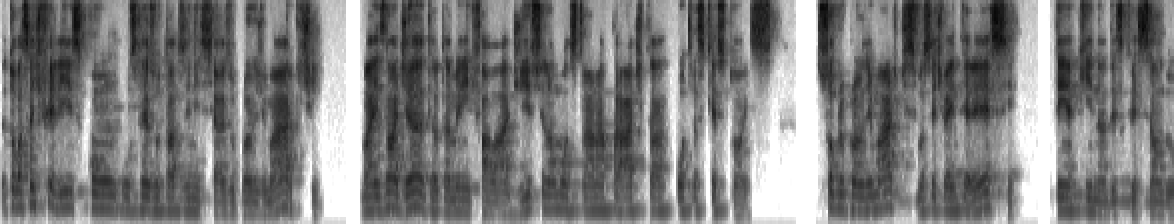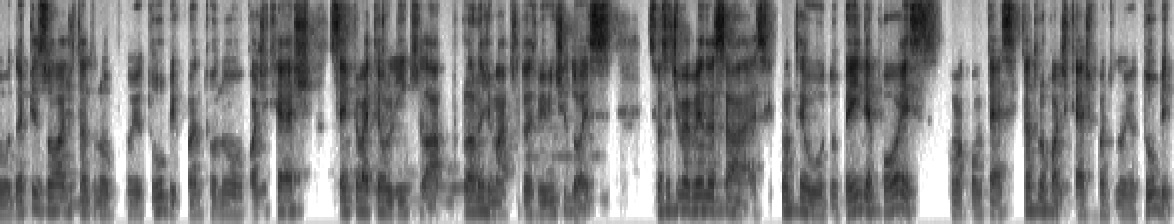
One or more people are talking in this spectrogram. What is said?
eu estou bastante feliz com os resultados iniciais do plano de marketing, mas não adianta eu também falar disso e não mostrar na prática outras questões. Sobre o plano de marketing, se você tiver interesse, tem aqui na descrição do, do episódio, tanto no, no, YouTube quanto no podcast, sempre vai ter o link lá, Plano de Marketing 2022. Se você estiver vendo essa, esse conteúdo bem depois, como acontece tanto no podcast quanto no YouTube,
